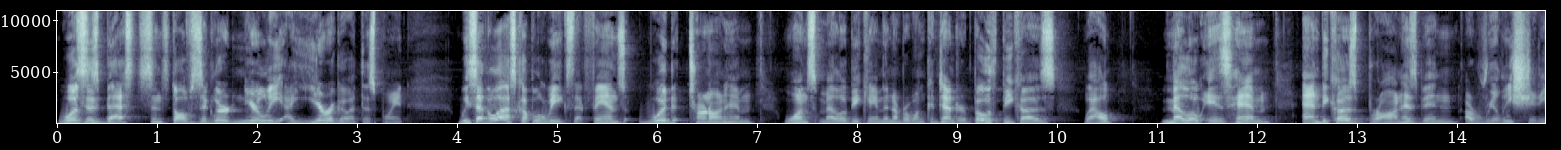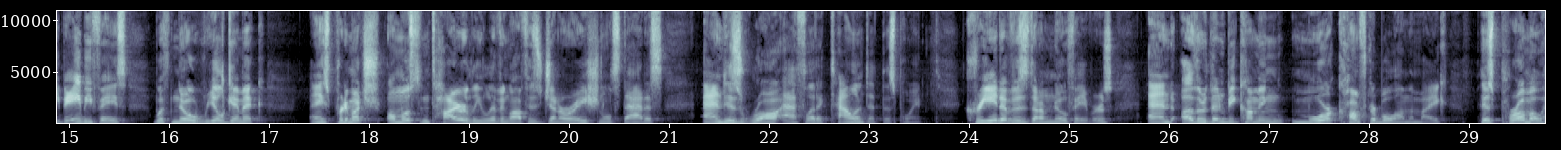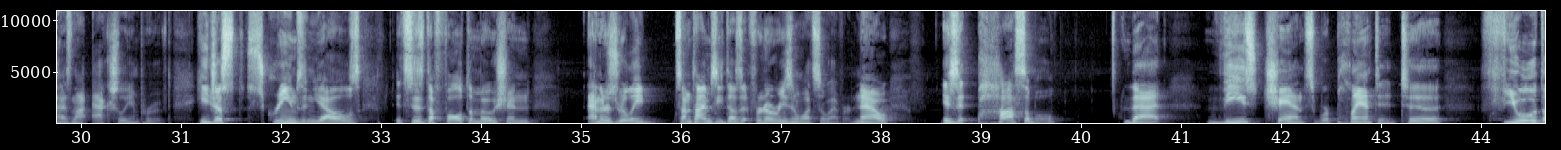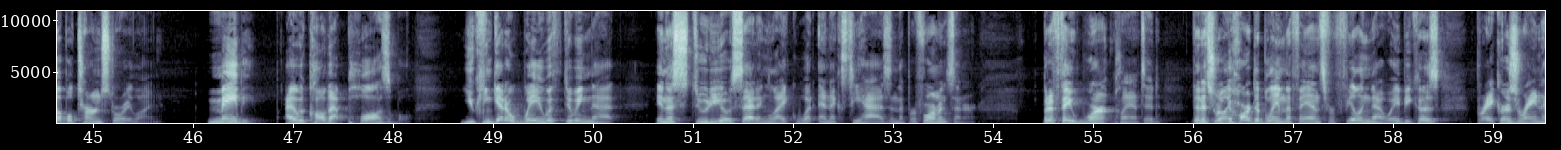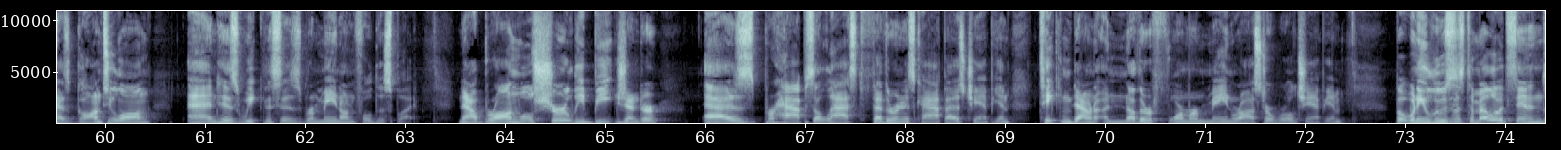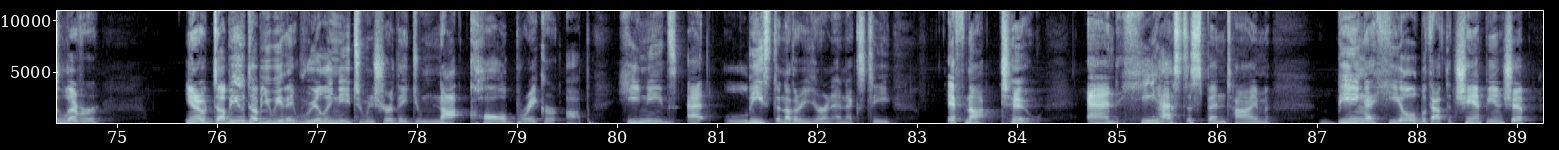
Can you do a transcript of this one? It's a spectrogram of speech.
was his best since Dolph Ziggler nearly a year ago at this point, we said the last couple of weeks that fans would turn on him once Melo became the number one contender, both because, well, Melo is him, and because Bron has been a really shitty babyface with no real gimmick, and he's pretty much almost entirely living off his generational status and his raw athletic talent at this point. Creative has done him no favors, and other than becoming more comfortable on the mic, his promo has not actually improved. He just screams and yells It's his default emotion. And there's really, sometimes he does it for no reason whatsoever. Now, is it possible that these chants were planted to fuel a double turn storyline? Maybe. I would call that plausible. You can get away with doing that in a studio setting like what NXT has in the Performance Center. But if they weren't planted, then it's really hard to blame the fans for feeling that way because Breakker's reign has gone too long and his weaknesses remain on full display. Now, Bron will surely beat Jinder as perhaps a last feather in his cap as champion, taking down another former main roster world champion. But when he loses to Melo at Stand and Deliver, you know, WWE, they really need to ensure they do not call Breakker up. He needs at least another year in NXT, if not two. And he has to spend time being a heel without the championship,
